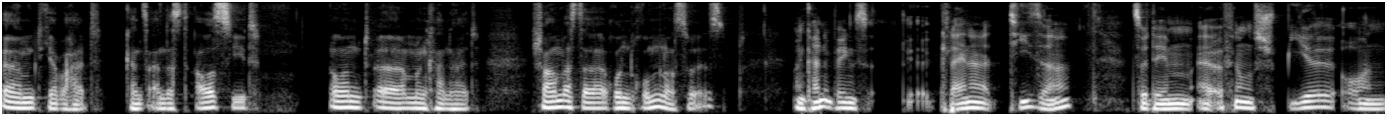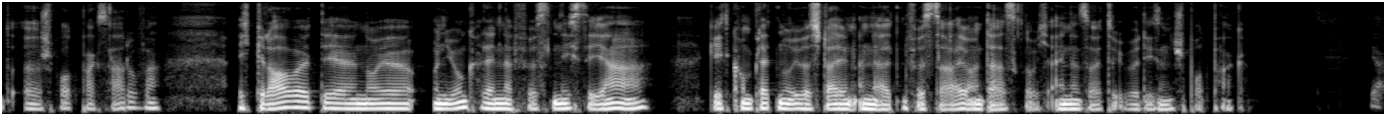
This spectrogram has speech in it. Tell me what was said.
ähm, die aber halt ganz anders aussieht. Und äh, man kann halt schauen, was da rundrum noch so ist. Man kann übrigens, äh, kleiner Teaser zu dem Eröffnungsspiel und äh, Sportpark Sadova. Ich glaube, der neue Union-Kalender fürs nächste Jahr geht komplett nur übers Stadion an der alten Fürsterei und da ist, glaube ich, eine Seite über diesen Sportpark. Ja.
